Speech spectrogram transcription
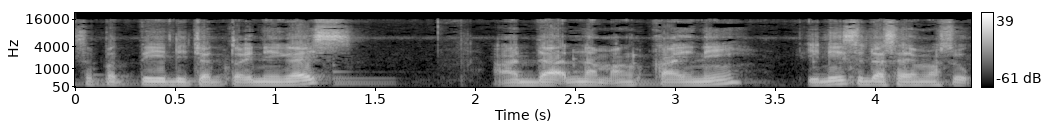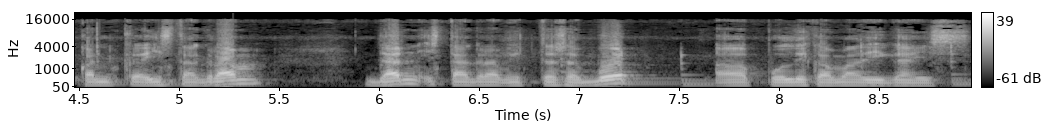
seperti di contoh ini guys. Ada 6 angka ini. Ini sudah saya masukkan ke Instagram dan Instagram itu tersebut uh, pulih kembali guys.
